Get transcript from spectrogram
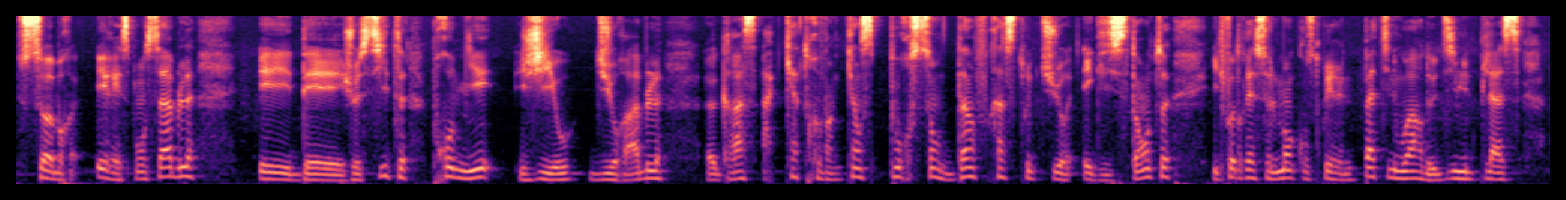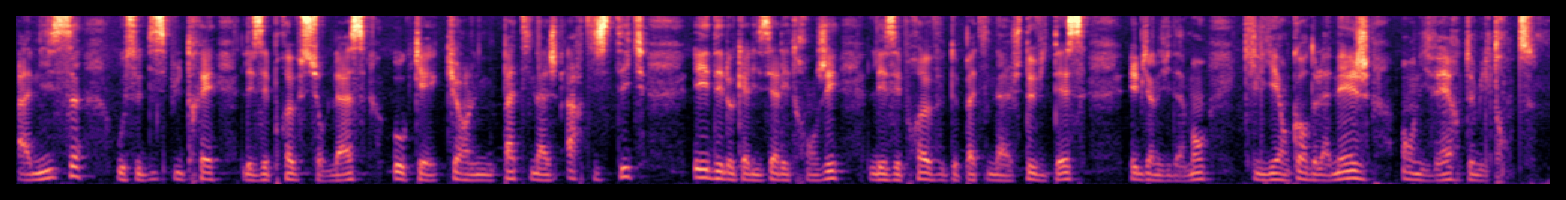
sobres et responsables et des, je cite, premiers JO durables euh, grâce à 95% d'infrastructures existantes. Il faudrait seulement construire une patinoire de 10 000 places à Nice où se disputeraient les épreuves sur glace, hockey, curling, patinage artistique et délocaliser à l'étranger les épreuves de patinage de vitesse et bien évidemment qu'il y ait encore de la neige en hiver 2030.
